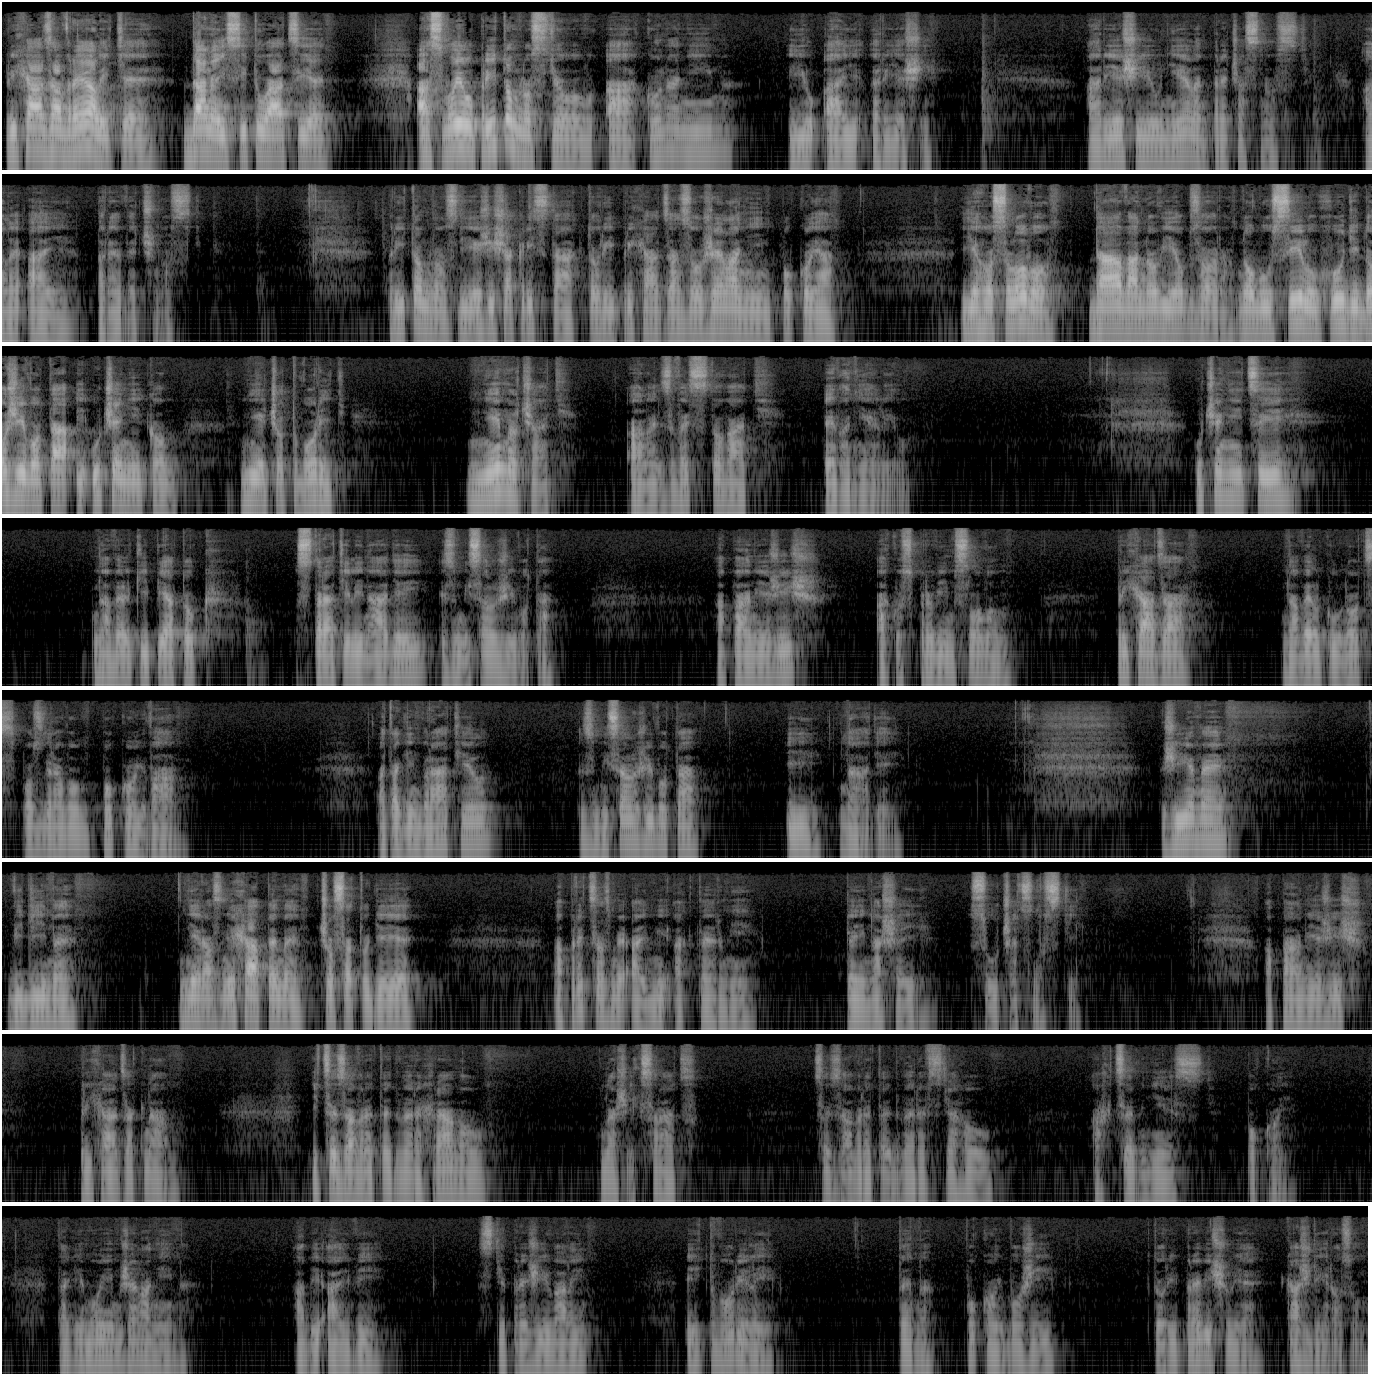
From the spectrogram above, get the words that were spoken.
Prichádza v realite danej situácie a svojou prítomnosťou a konaním ju aj rieši. A rieši ju nie len pre časnosť, ale aj pre väčnosť. Prítomnosť Ježiša Krista, ktorý prichádza so želaním pokoja, jeho slovo dáva nový obzor, novú silu, chuť do života i učeníkom niečo tvoriť. Nemlčať, ale zvestovať evanielium. Učeníci na Veľký piatok stratili nádej, zmysel života. A pán Ježiš, ako s prvým slovom, prichádza na Veľkú noc s pozdravom pokoj vám. A tak im vrátil zmysel života i nádej. Žijeme, vidíme, neraz nechápeme, čo sa to deje a predsa sme aj my aktérmi tej našej súčasnosti. A pán Ježiš prichádza k nám. I cez zavreté dvere chrámov, našich srdc, cez zavreté dvere vzťahov a chce vniesť pokoj. Tak je môjim želaním, aby aj vy ste prežívali i tvorili ten pokoj Boží, ktorý prevyšuje každý rozum.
